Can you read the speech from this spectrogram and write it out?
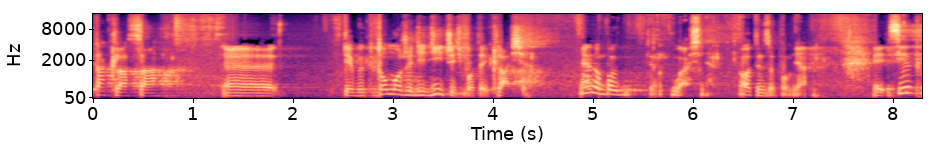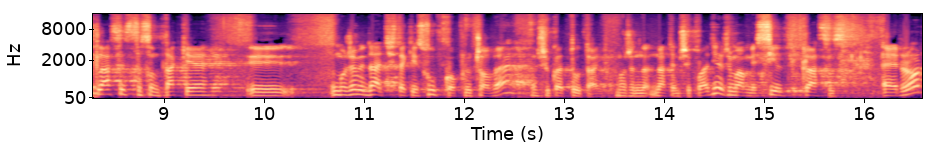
ta klasa, jakby kto może dziedziczyć po tej klasie. Nie, no bo właśnie, o tym zapomniałem. Y, Sealed classes to są takie, y, możemy dać takie słówko kluczowe, na przykład tutaj, może na, na tym przykładzie, że mamy sealed classes error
